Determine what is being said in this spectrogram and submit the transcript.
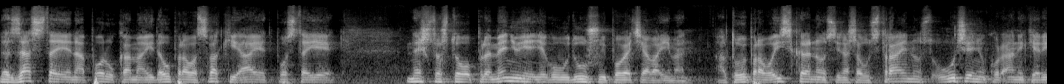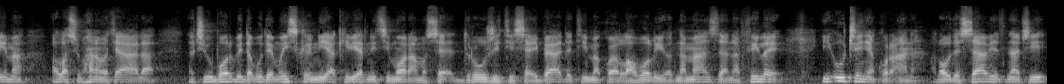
da zastaje na porukama i da upravo svaki ajet postaje nešto što oplemenjuje njegovu dušu i povećava iman ali to je upravo iskrenost i naša ustrajnost u učenju Kur'ana Kerima. Allah subhanahu wa ta'ala znači u borbi da budemo iskreni jaki vjernici moramo se družiti sa ibadetima koje Allah voli od namaza na file i učenja Kur'ana. Ali ovdje savjet znači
